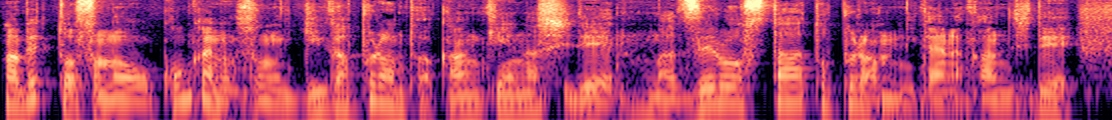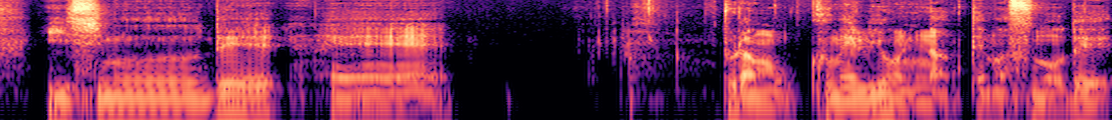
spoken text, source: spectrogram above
まあ、別途その今回のそのギガプランとは関係なしで、まあ、ゼロスタートプランみたいな感じで eSIM で、えープランも組めるようになってますので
